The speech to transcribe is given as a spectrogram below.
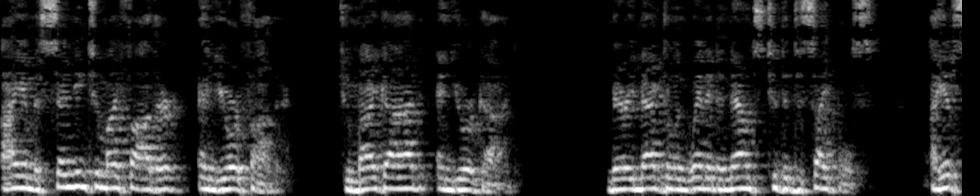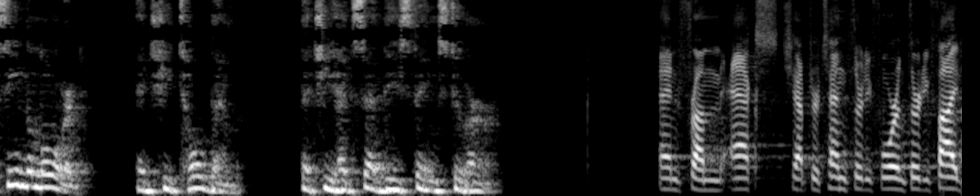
I am ascending to my Father and your Father, to my God and your God. Mary Magdalene went and announced to the disciples, I have seen the Lord. And she told them that she had said these things to her. And from Acts chapter 10, 34 and 35,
